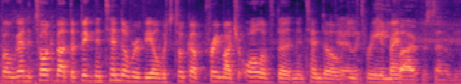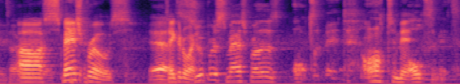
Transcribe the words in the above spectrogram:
But we're going to talk about the big Nintendo reveal, which took up pretty much all of the Nintendo Yeah, like E3 event. eighty-five percent of the entire. Uh. Smash Bros. yeah, take it away. Super Smash Brothers Ultimate. Ultimate. Ultimate.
